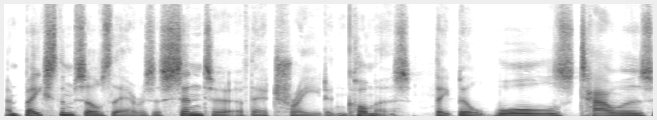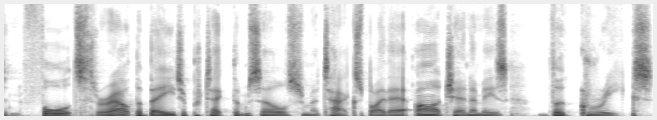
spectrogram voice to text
and based themselves there as a centre of their trade and commerce. They built walls, towers, and forts throughout the bay to protect themselves from attacks by their arch enemies, the Greeks,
